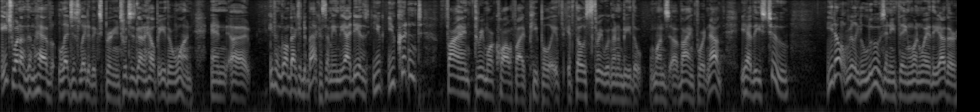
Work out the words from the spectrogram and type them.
each one of them have legislative experience, which is going to help either one. And uh, even going back to Dabakis, I mean, the idea is you, you couldn't find three more qualified people if, if those three were going to be the ones uh, vying for it. Now you have these two you don't really lose anything one way or the other.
